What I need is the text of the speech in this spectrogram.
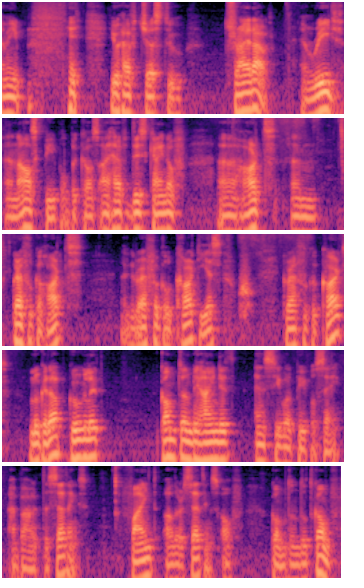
I mean, you have just to try it out and read and ask people because I have this kind of uh, hard um, graphical hard graphical card. Yes, graphical card. Look it up, Google it, content behind it, and see what people say about the settings. Find other settings of Compton.conf.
